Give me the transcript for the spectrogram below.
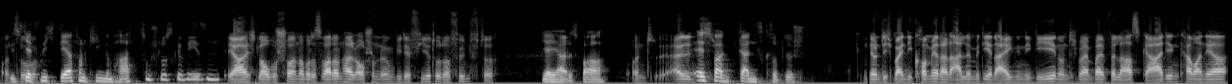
Und ist so. jetzt nicht der von Kingdom Hearts zum Schluss gewesen? Ja, ich glaube schon, aber das war dann halt auch schon irgendwie der vierte oder fünfte. Ja, ja, das war. Und also, Es war ganz kryptisch. und ich meine, die kommen ja dann alle mit ihren eigenen Ideen. Und ich meine, bei The Last Guardian kann man ja,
